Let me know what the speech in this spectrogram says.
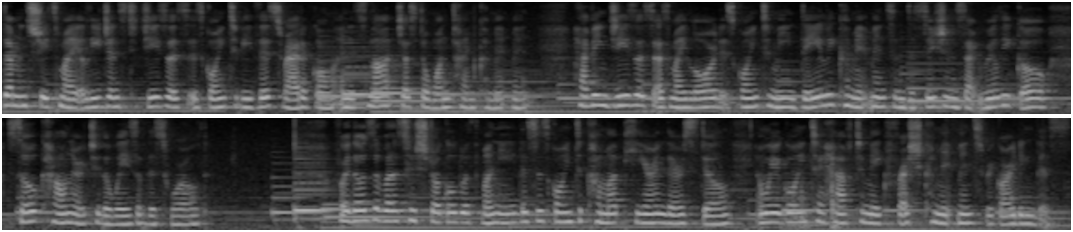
demonstrates my allegiance to Jesus is going to be this radical, and it's not just a one time commitment. Having Jesus as my Lord is going to mean daily commitments and decisions that really go so counter to the ways of this world. For those of us who struggled with money, this is going to come up here and there still, and we are going to have to make fresh commitments regarding this.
